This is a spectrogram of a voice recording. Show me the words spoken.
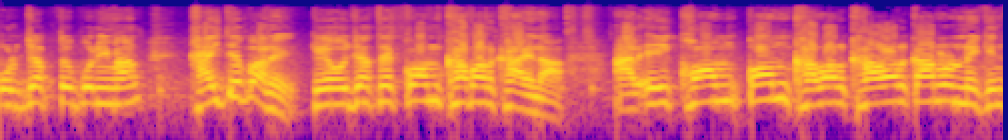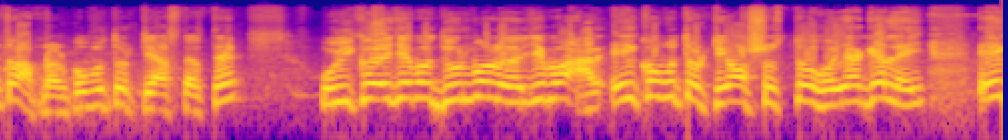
পর্যাপ্ত পরিমাণ খাইতে পারে। কেউ যাতে কম খাবার খায় না। আর এই কম কম খাবার খাওয়ার কারণে কিন্তু আপনার কবুতরটি আস্তে আস্তে উইক হয়ে যাব, দুর্বল হয়ে যাব। আর এই কবুতরটি অসুস্থ হইয়া গেলেই এই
